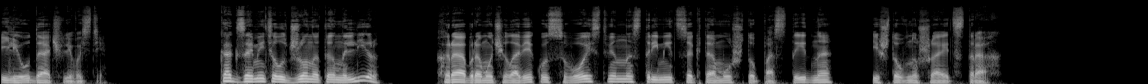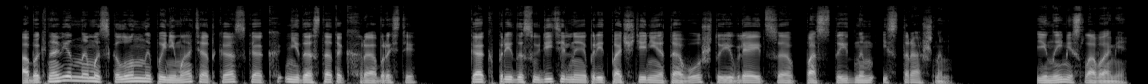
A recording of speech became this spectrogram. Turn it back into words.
или удачливости. Как заметил Джонатан Лир, храброму человеку свойственно стремиться к тому, что постыдно и что внушает страх. Обыкновенно мы склонны понимать отказ как недостаток храбрости, как предосудительное предпочтение того, что является постыдным и страшным. Иными словами,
